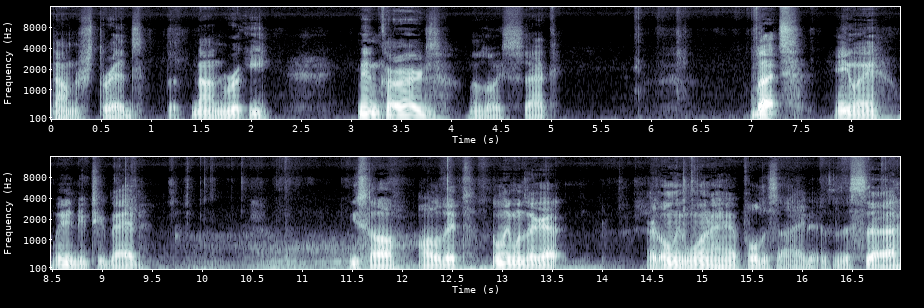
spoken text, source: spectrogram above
Donruss Threads, the non-rookie mem cards. Those always suck. But anyway, we didn't do too bad. You saw all of it. The only ones I got, or the only one I have pulled aside is this uh,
